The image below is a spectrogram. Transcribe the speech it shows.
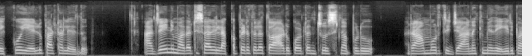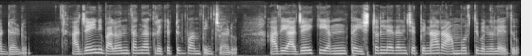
ఎక్కువ ఏళ్ళు పట్టలేదు. అజయ్ని మొదటిసారి లక్కపిడతలతో ఆడుకోవటం చూసినప్పుడు రామ్మూర్తి జానకి మీద ఎగిరిపడ్డాడు అజయ్ని బలవంతంగా క్రికెట్కి పంపించాడు. అది అజయ్కి ఎంత ఇష్టం లేదని చెప్పినా రామ్మూర్తి వినలేదు.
